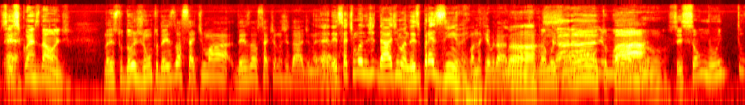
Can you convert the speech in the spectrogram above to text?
Vocês É. se conhecem da onde? Nós estudou junto desde a sétima, desde os sete anos de idade, né? É, cara? desde sétimo ano de idade, mano, desde o prezinho, velho. Lá na quebrada. Nossa. Estudamos Caralho, junto, pá. mano. Vocês são muito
